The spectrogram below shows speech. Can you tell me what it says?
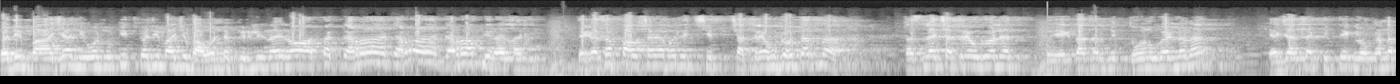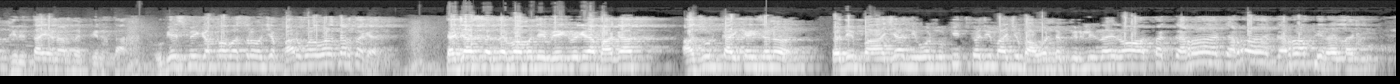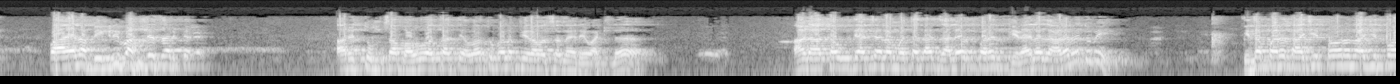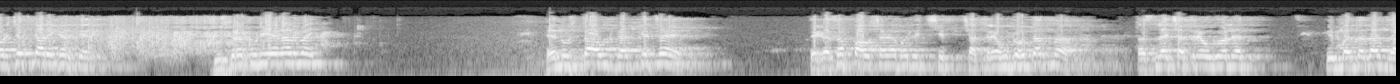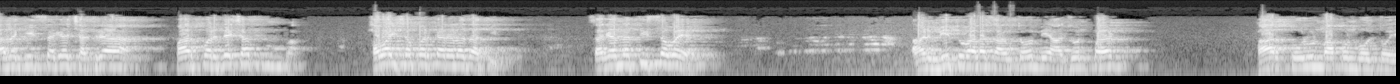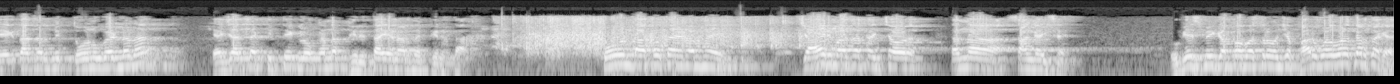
कधी माझ्या निवडणुकीत कधी माझी भावंड फिरली नाही. राव आता करा करा गर्रा फिरायला लागली. ते कसं पावसाळ्यामध्ये छत्र्या उगवतात ना? तसल्या छत्र्या उगवल्यात. एकदा जर मी तोंड उघडलं ना याच्यातल्या कित्येक लोकांना फिरता येणार नाही फिरता. उगेच मी गप्पा बसलो म्हणजे फार वळवळ करता काय? त्याच्या संदर्भामध्ये वेगवेगळ्या भागात अजून काही काही जण कधी माझ्या निवडणुकीत कधी माझी भावंड फिरली नाही. राव आता करा करा गर्रा फिरायला लागली. पायाला भिंगरी बांधल्यासारखं. अरे तुमचा भाऊ होता तेव्हा तुम्हाला फिरावंसं नाही रे वाटलं? आणि आता उद्याच्याला मतदान झाल्यावर परत फिरायला जाणार आहे तुम्ही? तिथं परत अजित पवार आणि अजित पवारचेच कार्यकर्ते. दुसरं कुणी येणार नाही. हे नुसतं आऊट घटकेच आहे. ते कसं पावसाळ्यामध्ये छत्र्या उगवतात ना? तसल्या छत्र्या उगवल्यात. की मतदान झालं की सगळ्या छत्र्या फार परदेशात हवाई सफर करायला जातील. सगळ्यांना तीच सवय आणि मी तुम्हाला सांगतो मी अजून पण फार तोलून मापून बोलतो. एकदा जर मी तोंड उघडलं ना ह्याच्यातल्या कित्येक लोकांना फिरता येणार नाही फिरता. तोंड दाखवता येणार नाही. जाहीर माझा त्यांच्यावर त्यांना सांगायचं आहे उगेच मी गप्पा बसलो म्हणजे फार वळवळ करता काय?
